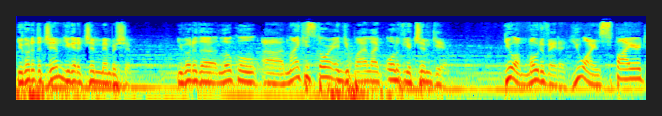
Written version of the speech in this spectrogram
You go to the gym, you get a gym membership. You go to the local uh, Nike store and you buy like all of your gym gear. You are motivated. You are inspired.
